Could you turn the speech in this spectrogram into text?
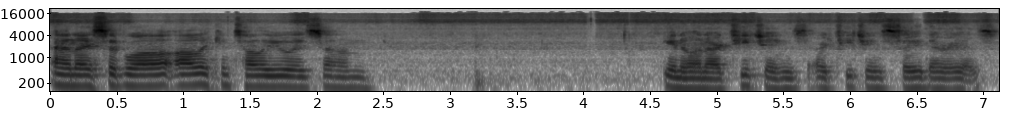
and i said well all i can tell you is um, you know in our teachings our teachings say there is.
